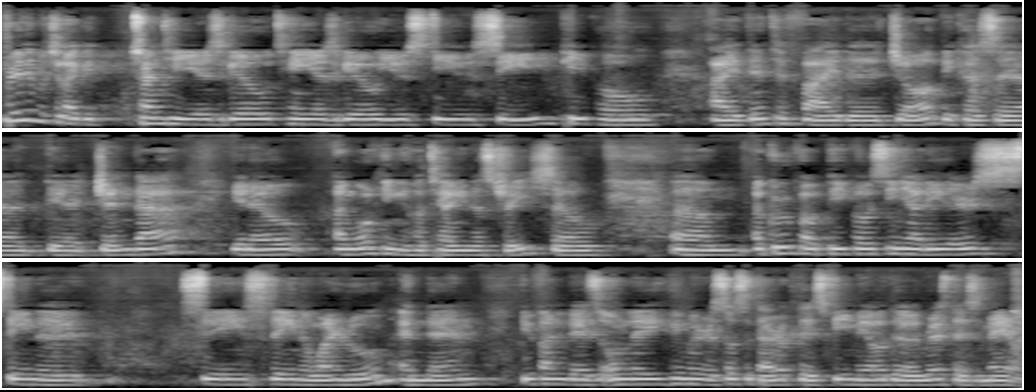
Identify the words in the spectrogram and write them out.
pretty much like 20 years ago, 10 years ago, you still see people identify the job because uh, their gender you know, I'm working in hotel industry, so um, a group of people, senior leaders, stay in the sitting, stay in one room, and then you find there's only human resource director is female, the rest is male.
